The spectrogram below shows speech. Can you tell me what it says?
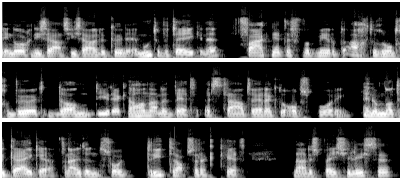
in de organisatie zouden kunnen en moeten betekenen, vaak net even wat meer op de achtergrond gebeurt dan direct de hand aan het bed, het straatwerk, de opsporing. En om dan te kijken vanuit een soort drietrapsraket naar de specialisten,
